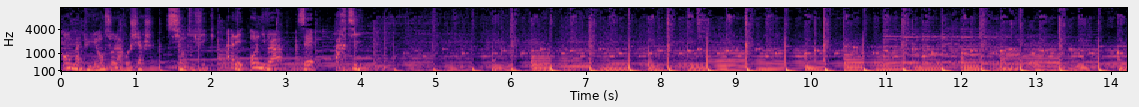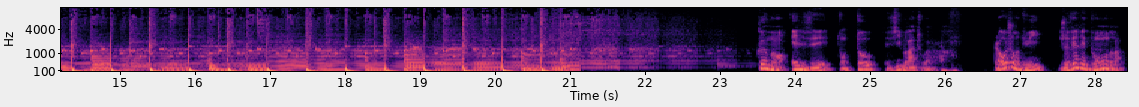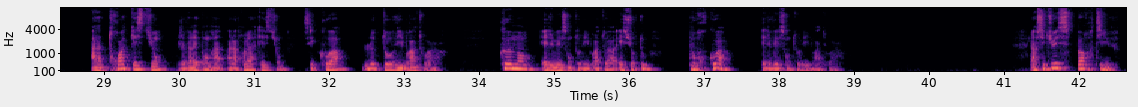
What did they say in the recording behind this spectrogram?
en m'appuyant sur la recherche scientifique. Allez, on y va, c'est parti Comment élever ton taux vibratoire? Alors aujourd'hui, je vais répondre à trois questions. Je vais répondre à, la première question. C'est quoi le taux vibratoire? Comment élever son taux vibratoire Et surtout, pourquoi élever son taux vibratoire? Alors si tu es sportive,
